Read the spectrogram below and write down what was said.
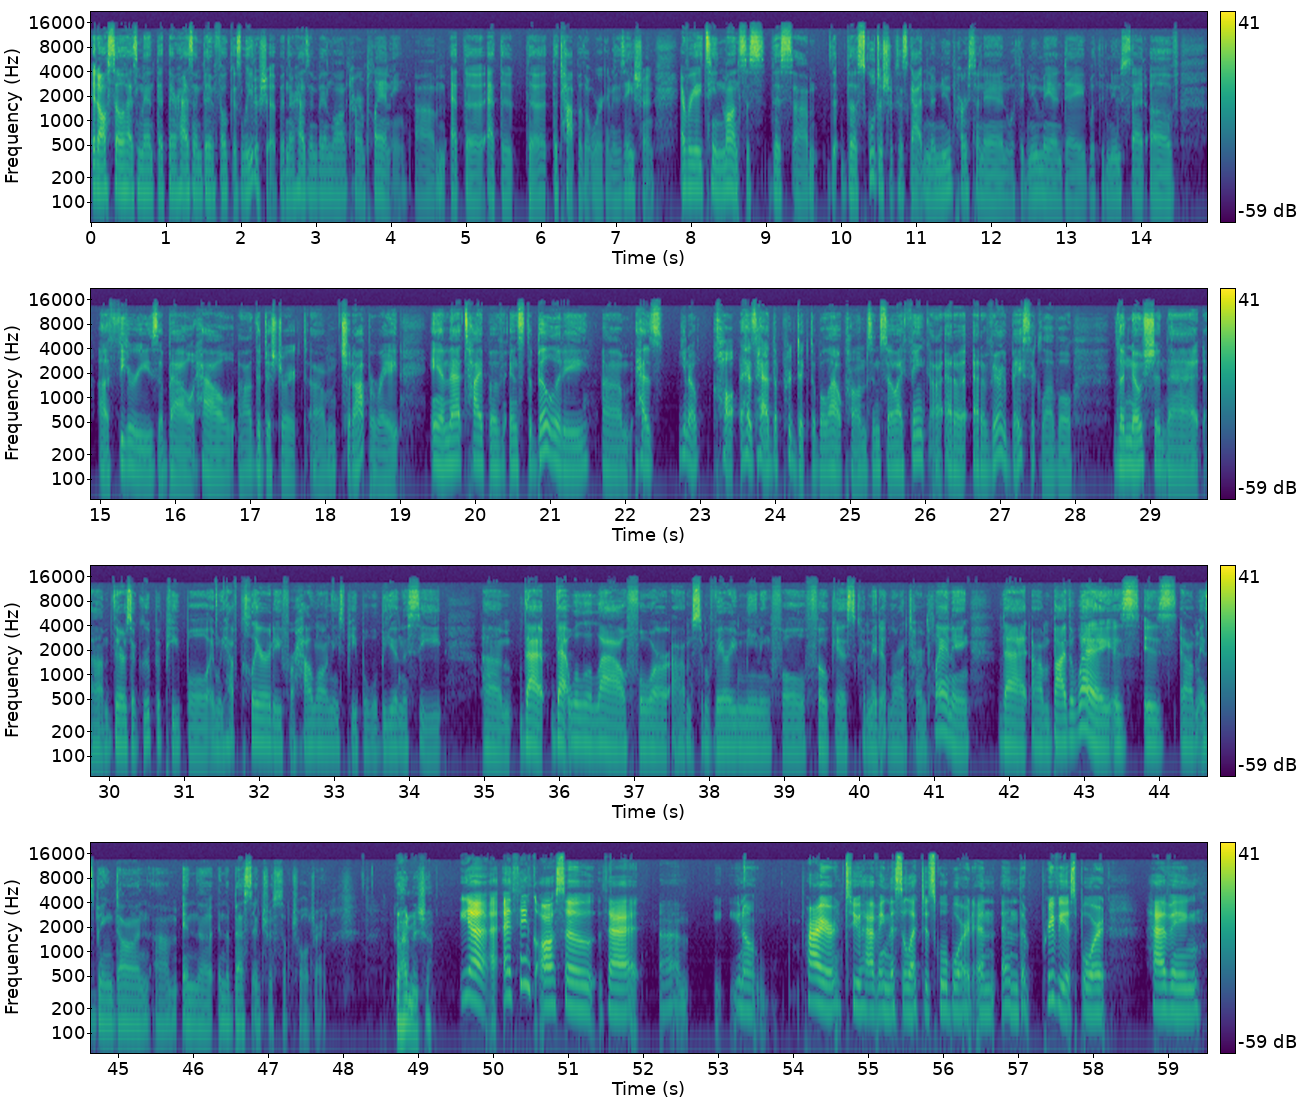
it also has meant that there hasn't been focused leadership and there hasn't been long-term planning um, at the at the, the the top of the organization. Every 18 months, this this um, the, the school district has gotten a new person in with a new mandate, with a new set of uh, theories about how uh, the district um, should operate, and that type of instability um, has you know ca- has had the predictable outcomes. And so I think uh, at a at a very basic level the notion that um, there's a group of people and we have clarity for how long these people will be in the seat um, that that will allow for um, some very meaningful, focused, committed long-term planning. That, um, by the way, is is um, is being done um, in the in the best interests of children. Go ahead, Misha. Yeah, I I think also that um, you know prior to having the selected school board and and the previous board having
